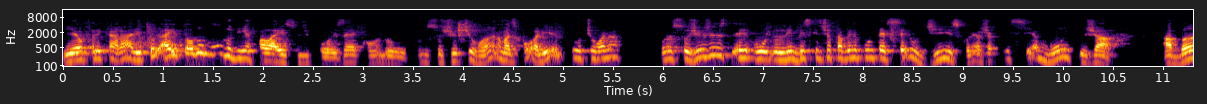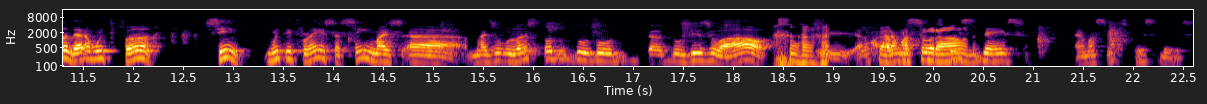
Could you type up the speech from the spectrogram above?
E eu falei, caralho, aí todo mundo vinha falar isso depois, né? Quando, quando surgiu o Tijuana, mas pô, ali o Tijuana, quando surgiu, o Limp Bizkit já estava indo para um terceiro disco, né? Eu já conhecia muito já. A banda era muito fã, sim, muita influência, sim, mas, uh, mas o lance todo do, do, do visual era, uma, era uma natural, né? coincidência. Né? É uma simples coincidência.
